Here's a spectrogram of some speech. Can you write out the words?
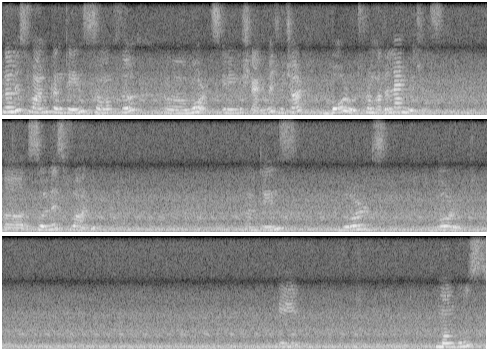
Now list 1 contains some of the uh, words in English language which are borrowed from other languages. Uh, so list 1 contains words borrowed. A. Mongoose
